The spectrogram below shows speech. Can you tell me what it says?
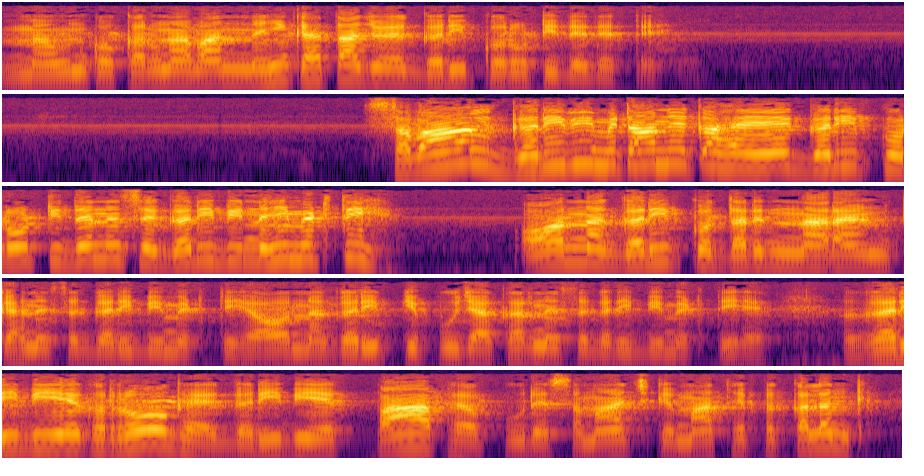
मैं उनको करुणावान नहीं कहता जो एक गरीब को रोटी दे देते सवाल गरीबी मिटाने का है, एक गरीब को रोटी देने से गरीबी नहीं मिटती और न गरीब को दरिद्र नारायण कहने से गरीबी मिटती है, और न गरीब की पूजा करने से गरीबी मिटती है। गरीबी एक रोग है, गरीबी एक पाप है, और पूरे समाज के माथे पर कलंक है।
